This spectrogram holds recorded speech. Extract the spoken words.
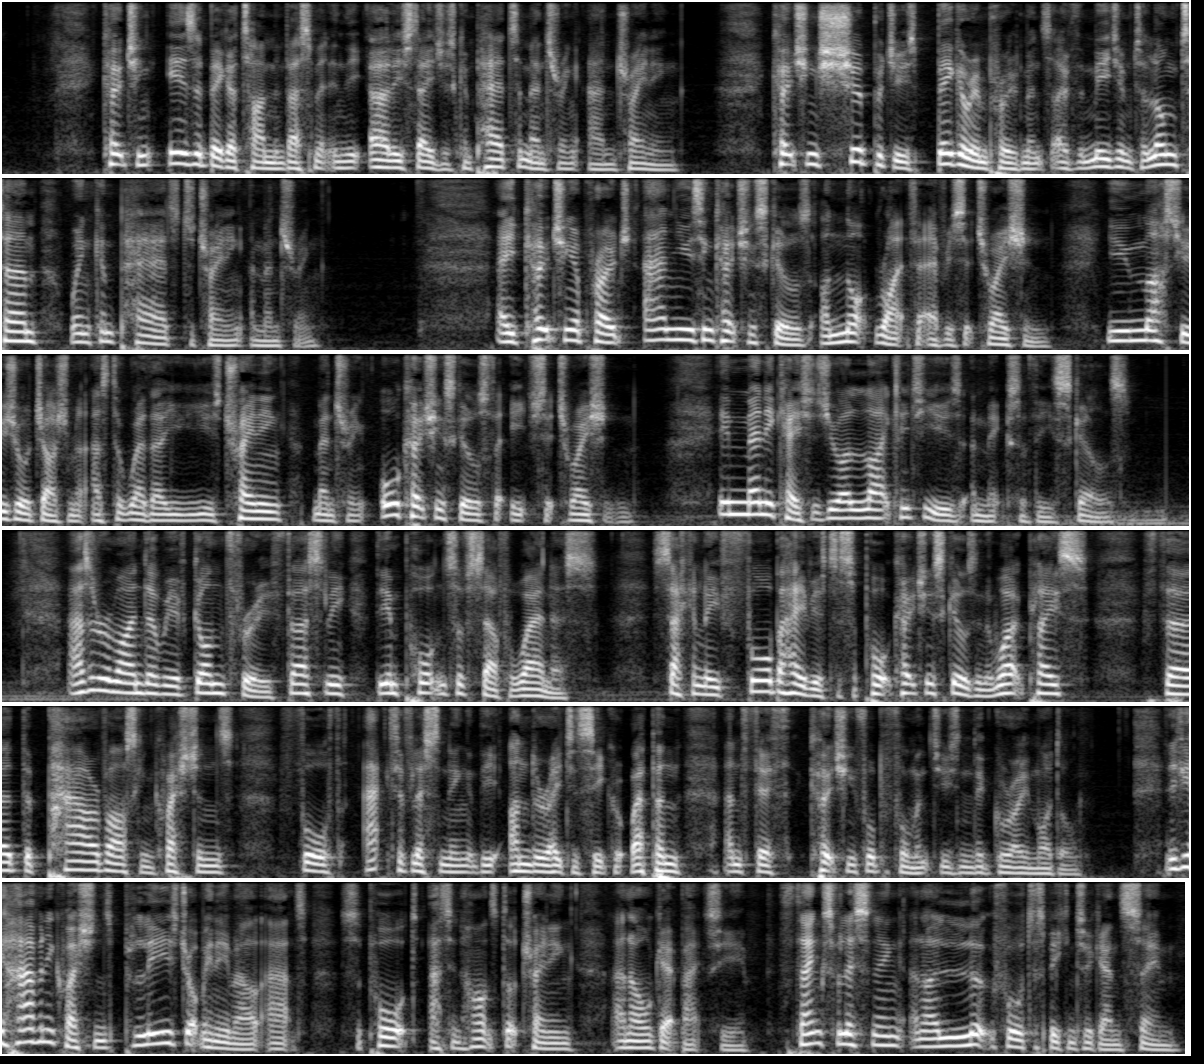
Coaching is a bigger time investment in the early stages compared to mentoring and training. Coaching should produce bigger improvements over the medium to long term when compared to training and mentoring. A coaching approach and using coaching skills are not right for every situation. You must use your judgment as to whether you use training, mentoring, or coaching skills for each situation. In many cases, you are likely to use a mix of these skills. As a reminder, we have gone through firstly, the importance of self awareness. Secondly, four behaviours to support coaching skills in the workplace. Third, the power of asking questions. Fourth, active listening, the underrated secret weapon. And fifth, coaching for performance using the GROW model. And if you have any questions, please drop me an email at support at enhance.training and I'll get back to you. Thanks for listening, and I look forward to speaking to you again soon.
